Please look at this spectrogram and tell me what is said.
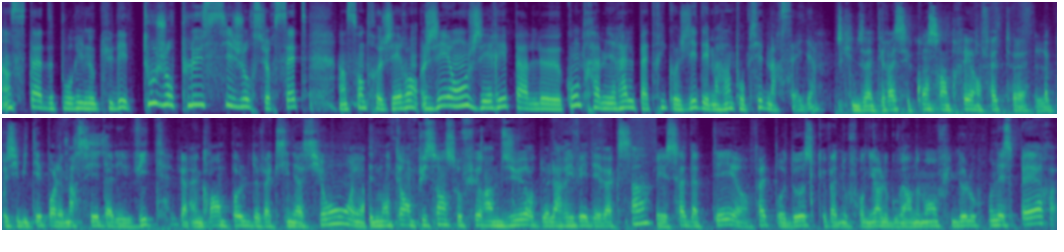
Un stade pour inoculer toujours plus, 6 jours sur 7. Un centre géant, géré par le contre-amiral Patrick Augier des marins-pompiers de Marseille. Ce qui nous intéresse, c'est concentrer en fait euh, la possibilité pour les Marseillais d'aller vite vers un grand pôle de vaccination et de monter en puissance au fur et à mesure de l'arrivée des vaccins et s'adapter en fait aux doses que va nous fournir le gouvernement au fil de l'eau. On espère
